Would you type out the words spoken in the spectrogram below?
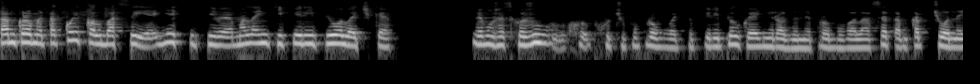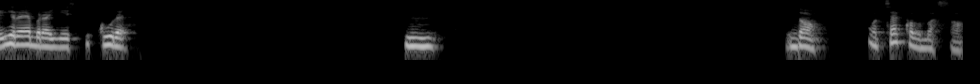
Там, кроме такої колбаси, є ці маленькі перепілочки. Я може схожу, хочу попробувати ту перепілку, я ні разу не пробувала. Все там копчене, і ребра є, і кури. М. Да, оце колбаса.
